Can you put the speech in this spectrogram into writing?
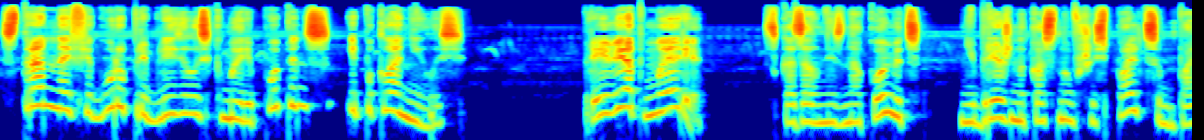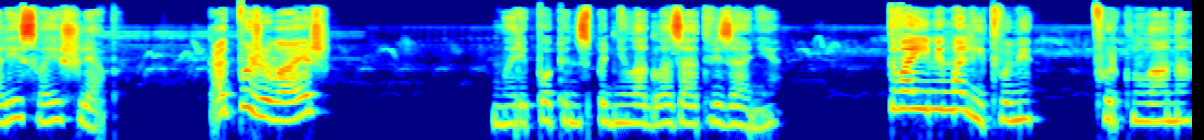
странная фигура приблизилась к Мэри Поппинс и поклонилась. «Привет, Мэри!» — сказал незнакомец, небрежно коснувшись пальцем полей своей шляпы. «Как поживаешь?» Мэри Поппинс подняла глаза от вязания. «Твоими молитвами!» — фыркнула она.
